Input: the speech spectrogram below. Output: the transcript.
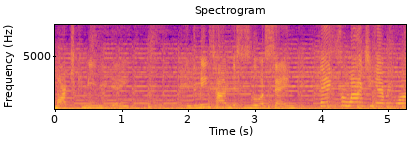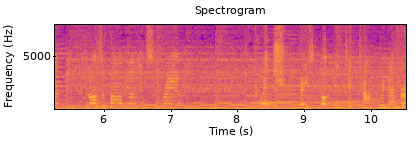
March Community Day. In the meantime, this is Lewis saying, thanks for watching everyone! You can also follow me on Instagram, Twitch, Facebook, and TikTok. Remember,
